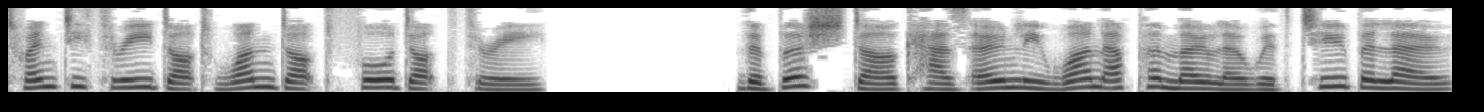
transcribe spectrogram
23.1.4.3. The bush dog has only one upper molar with two below,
